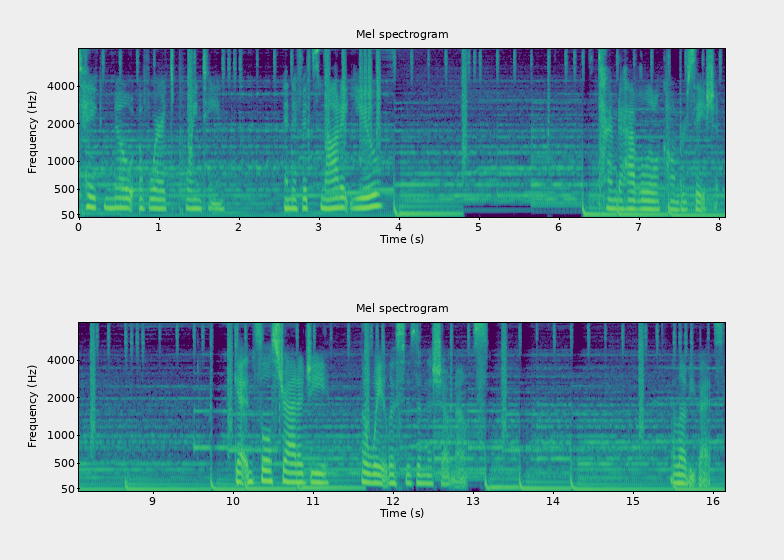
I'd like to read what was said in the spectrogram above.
Take note of where it's pointing. And if it's not at you, time to have a little conversation. Get in Soul Strategy. The waitlist is in the show notes. I love you guys.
